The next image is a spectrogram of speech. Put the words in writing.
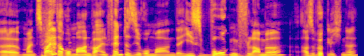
Äh, mein zweiter Roman war ein Fantasy-Roman, der hieß Wogenflamme, also wirklich, ne?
